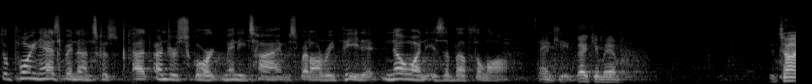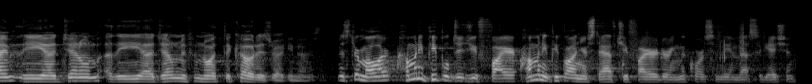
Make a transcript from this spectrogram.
the point has been uh, underscored many times, but I'll repeat it. No one is above the law. Thank, you. Thank you, ma'am. The time, the uh, gentleman, uh, the uh, gentleman from North Dakota is recognized. Mr. Mueller, how many people did you fire? How many people on your staff did you fire during the course of the investigation?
